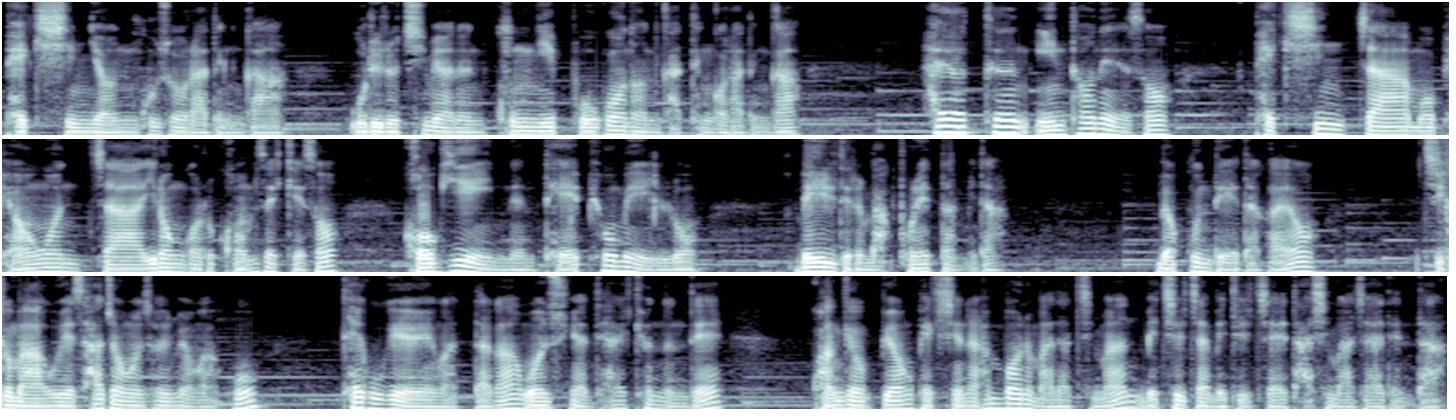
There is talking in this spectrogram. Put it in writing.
백신 연구소라든가 우리로 치면은 국립보건원 같은 거라든가 하여튼 인터넷에서 백신자, 뭐 병원자 이런 거를 검색해서 거기에 있는 대표 메일로 메일들을 막 보냈답니다. 몇 군데에다가요. 지금 아우의 사정을 설명하고 태국에 여행 왔다가 원숭이한테 핥혔는데 광견병 백신을 한 번은 맞았지만 며칠자 며칠자에 다시 맞아야 된다.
